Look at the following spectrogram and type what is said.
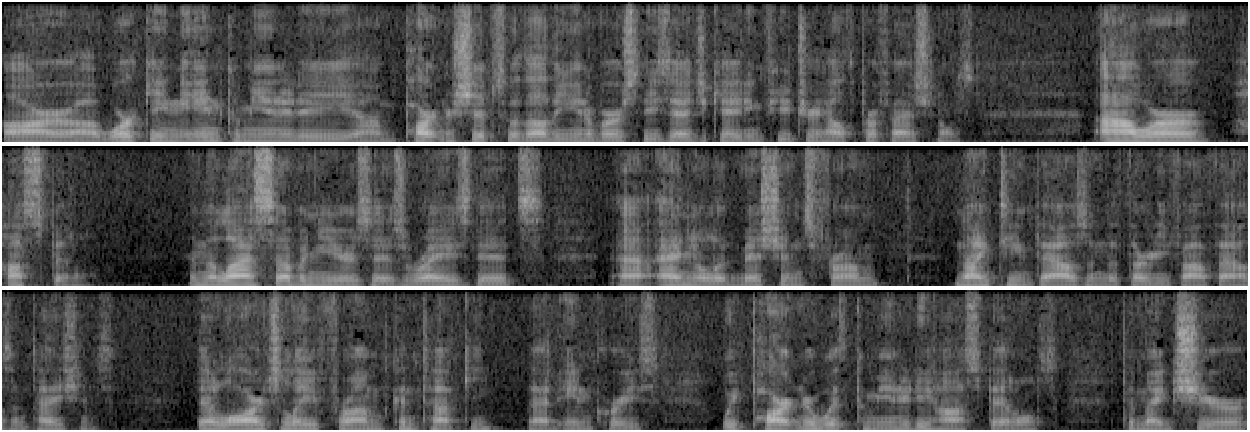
are uh, working in community um, partnerships with other universities educating future health professionals. Our hospital in the last seven years has raised its uh, annual admissions from 19,000 to 35,000 patients. They're largely from Kentucky, that increase. We partner with community hospitals to make sure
